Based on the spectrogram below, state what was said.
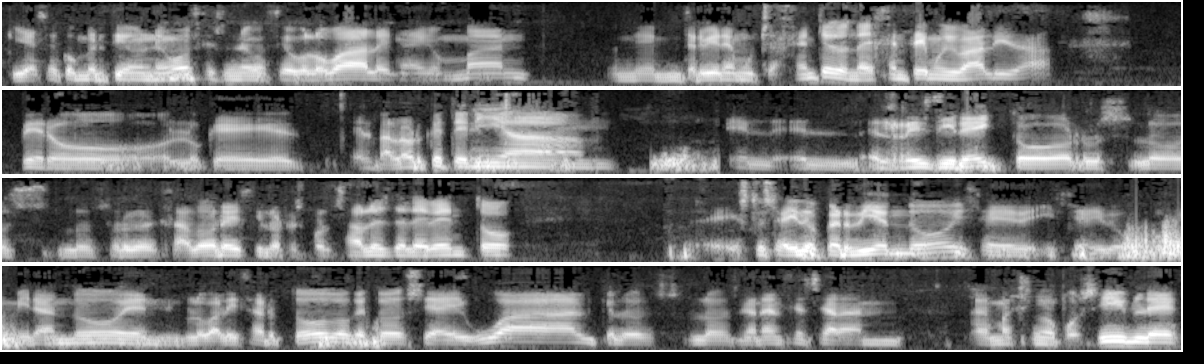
que ya se ha convertido en un negocio, es un negocio global en Ironman, donde interviene mucha gente, donde hay gente muy válida, pero lo que el valor que tenía el, el, race director, los, los, organizadores y los responsables del evento, esto se ha ido perdiendo y se, y se ha ido mirando en globalizar todo, que todo sea igual, que los, los ganancias se hagan al máximo posible.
